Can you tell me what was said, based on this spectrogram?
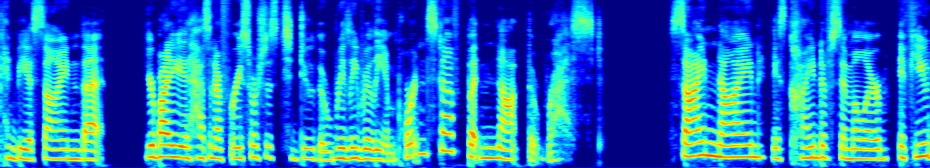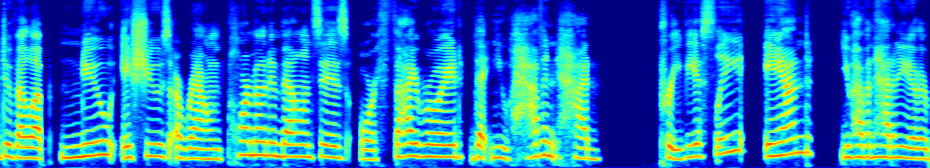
can be a sign that your body has enough resources to do the really, really important stuff, but not the rest. Sign nine is kind of similar. If you develop new issues around hormone imbalances or thyroid that you haven't had previously, and you haven't had any other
